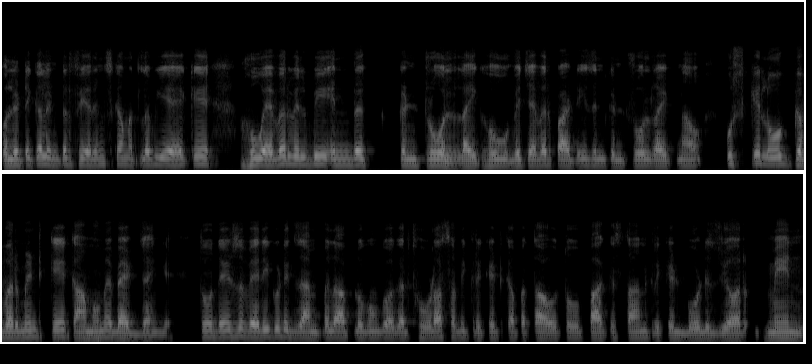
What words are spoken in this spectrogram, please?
पॉलिटिकल इंटरफेरेंस का मतलब ये है कि whoever will be in the control, like who, whichever party is in control right now, उसके लोग गवर्नमेंट के कामों में बैठ जाएँगे। तो there is a very good example आप लोगों को अगर थोड़ा सा भी क्रिकेट का पता हो तो Pakistan cricket board is your main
